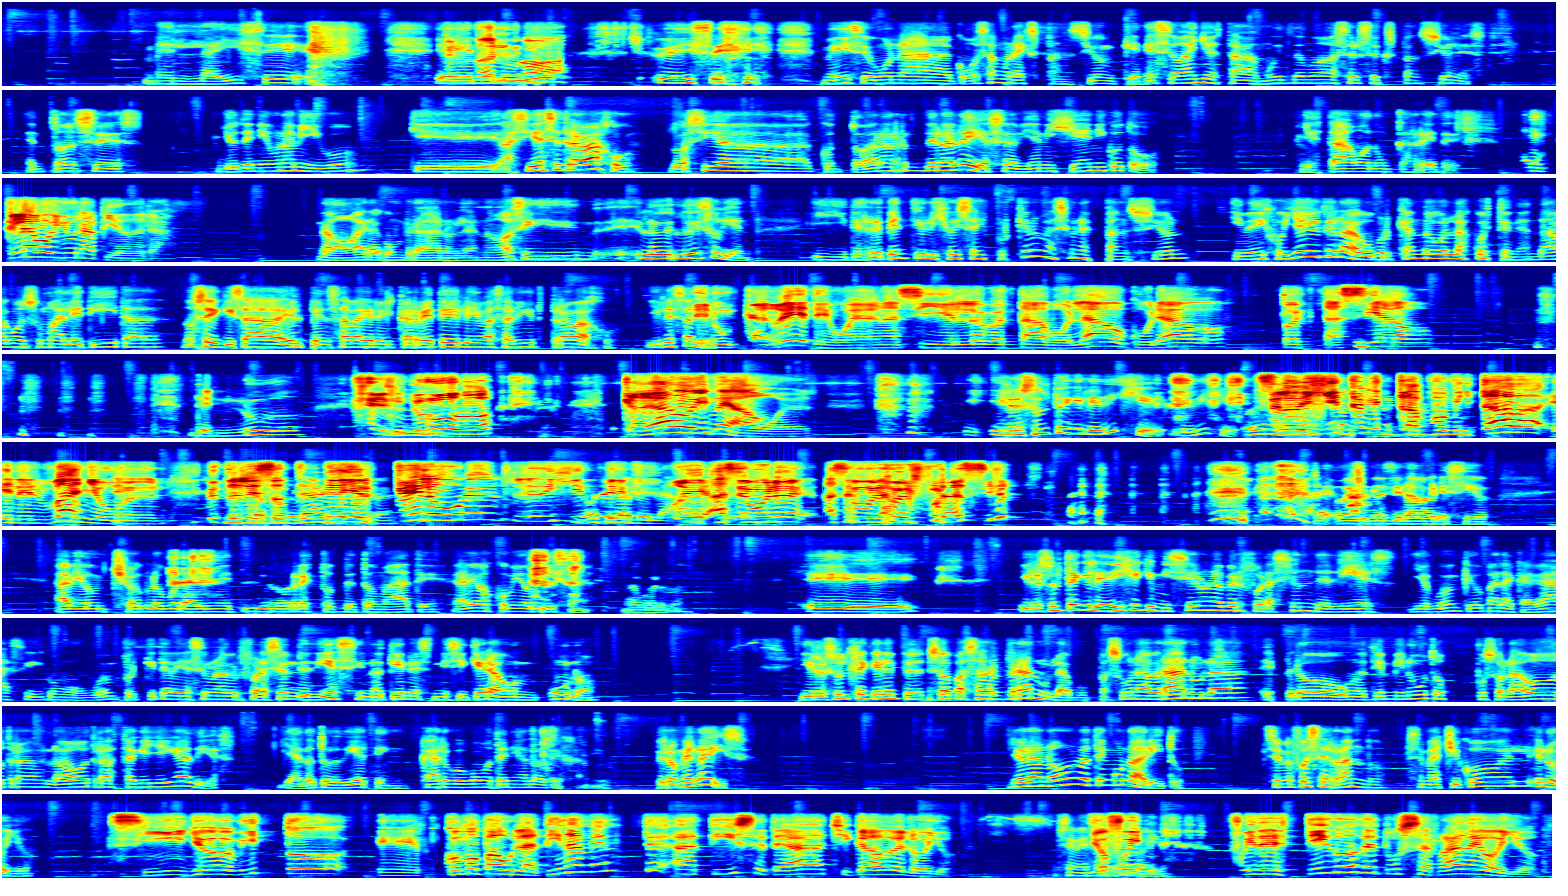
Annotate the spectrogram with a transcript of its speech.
Me la hice. En el oído. no. Me hice, me hice una, ¿cómo se llama? Una expansión, que en ese año estaba muy de moda hacerse expansiones. Entonces, yo tenía un amigo que hacía ese trabajo, lo hacía con toda la de la ley, o sea, bien higiénico todo. Y estábamos en un carrete. Un clavo y una piedra. No, era con bránula, no, sí, eh, lo, lo hizo bien. Y de repente yo le dije, oye, ¿sabes por qué no me hace una expansión? Y me dijo, ya yo te la hago, porque ando con las cuestiones. Andaba con su maletita, no sé, quizá él pensaba que en el carrete le iba a salir trabajo. Y le salió. En un carrete, weón, así el loco estaba volado, curado, todo extasiado, desnudo. desnudo, cagado y meado, weón. Y, y resulta que le dije, le dije, Se ¿me lo dijiste mientras vomitaba en el baño, weón. Mientras le sostenía ahí el pelo, weón, le dijiste, pelado, oye, haceme una, haceme una perforación. Oye, no si era parecido. Había un choclo por ahí metido, restos de tomate. Habíamos comido pizza, me acuerdo. Eh, y resulta que le dije que me hiciera una perforación de 10. Y el weón quedó para la cagada, así como, weón, ¿por qué te voy a hacer una perforación de 10 si no tienes ni siquiera un 1? Y resulta que él empezó a pasar bránula. Pues pasó una bránula, esperó unos 10 minutos, puso la otra, la otra, hasta que llegué a 10. Y al otro día te encargo cómo tenía la oreja, amigo. Pero me la hice. Y ahora no, ahora tengo un arito. Se me fue cerrando, se me achicó el, el hoyo. Sí, yo he visto eh, cómo paulatinamente a ti se te ha achicado el hoyo. Se me Yo el fui- hoyo. Fui testigo de tu cerrada de hoyo.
